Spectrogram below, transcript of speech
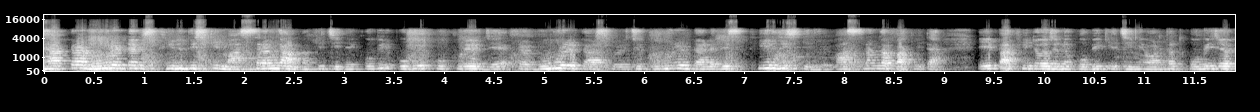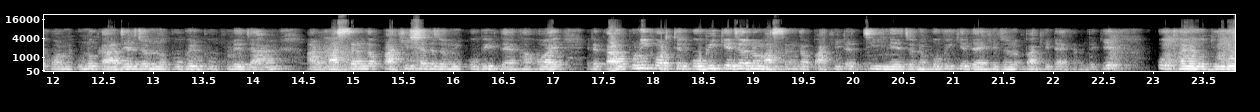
ঝাঁকড়া ডুমুরের ডালে স্থির দৃষ্টি মাছরাঙ্গা আমাকে চিনে। কবির পুকুর পুকুরের যে একটা ডুমুরের গাছ রয়েছে, ডুমুরের ডালে যে স্থির দৃষ্টি যে মাছরাঙ্গা পাখিটা এই পাখিটাও যেন কবিকে চিনে, অর্থাৎ কবি যখন কোনো কাজের জন্য কবির পুকুরে যান আর মাছরাঙ্গা পাখির সাথে যখন কবির দেখা হয়, এটা কাল্পনিক অর্থে কবিকে যেন মাছরাঙ্গা পাখিটা চিনে, যেন কবিকে দেখে, যেন পাখিটা এখান থেকে কোথাও দূরে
